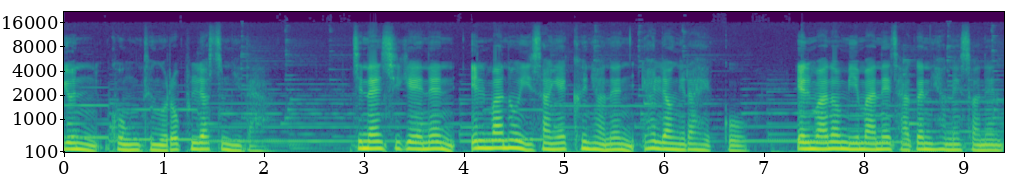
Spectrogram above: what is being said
윤, 공 등으로 불렸습니다. 지난 시기에는 1만 호 이상의 큰 현은 현령이라 했고 1만 호 미만의 작은 현에서는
